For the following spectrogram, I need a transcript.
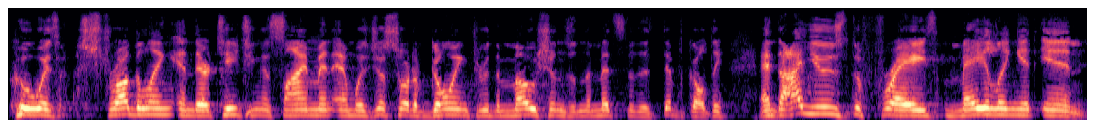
who was struggling in their teaching assignment and was just sort of going through the motions in the midst of this difficulty. And I used the phrase mailing it in.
